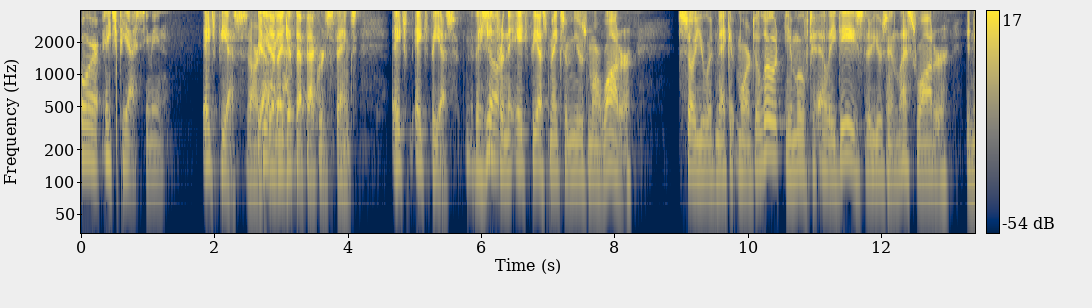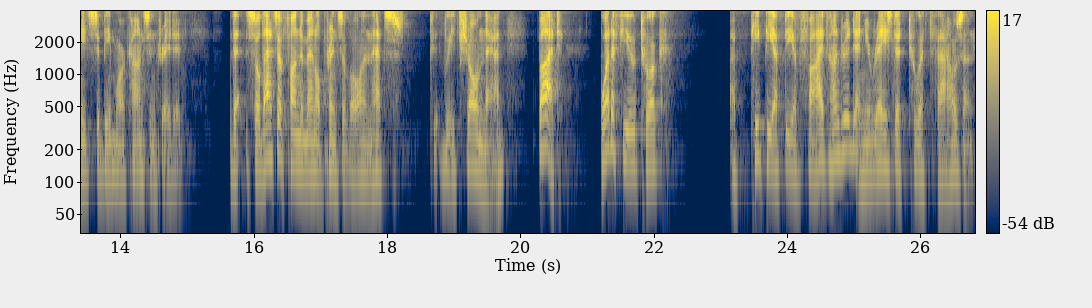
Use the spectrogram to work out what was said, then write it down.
Or HPS, you mean? HPS, sorry. Yeah. Did yeah. I get that backwards? Thanks. H, HPS. The heat so, from the HPS makes them use more water. So you would make it more dilute. You move to LEDs, they're using less water. It needs to be more concentrated. That, so that's a fundamental principle, and that's we've shown that. But what if you took a PPFD of 500 and you raised it to 1,000?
